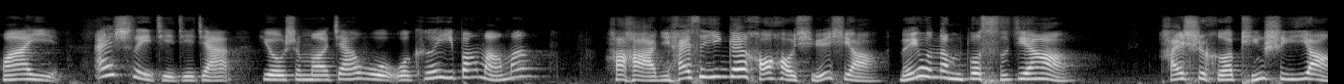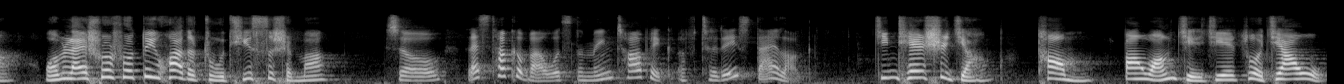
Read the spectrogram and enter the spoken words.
王阿姨，Ashley 姐姐家有什么家务我可以帮忙吗？哈哈，你还是应该好好学习啊，没有那么多时间啊。还是和平时一样，我们来说说对话的主题是什么。 So let's talk about what's the main topic of today's dialogue. 今天是讲 Tom 帮王姐姐做家务，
